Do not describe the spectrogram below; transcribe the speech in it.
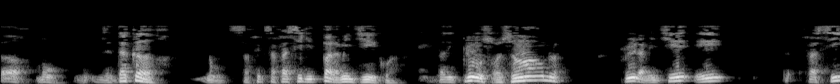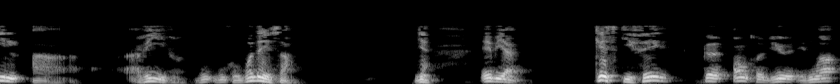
Or, bon, vous êtes d'accord. Bon, ça fait que ça facilite pas l'amitié, quoi. Plus on se ressemble, plus l'amitié est facile à, vivre. Vous, comprenez ça? Bien. Eh bien, qu'est-ce qui fait que entre Dieu et moi,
